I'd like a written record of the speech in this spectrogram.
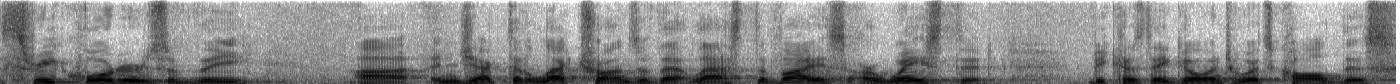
three quarters of the uh, injected electrons of that last device are wasted because they go into what's called this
